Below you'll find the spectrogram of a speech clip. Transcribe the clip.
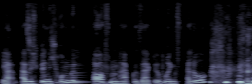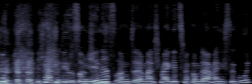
ja. Also ich bin nicht rumgelaufen und habe gesagt, übrigens, hallo, ich hatte dieses und jenes und äh, manchmal geht es mir vom Darm her nicht so gut.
